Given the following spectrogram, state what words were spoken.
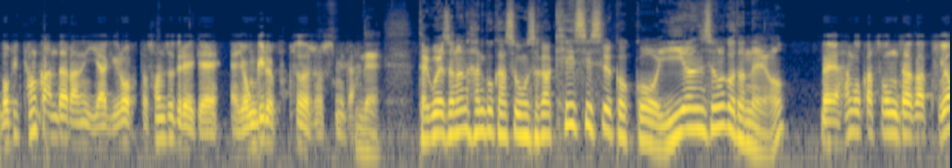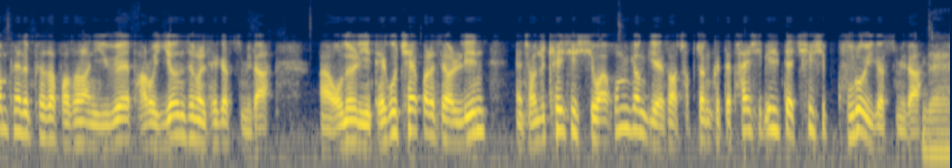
높이 평가한다라는 이야기로 또 선수들에게 용기를 북돋아 줬습니다. 네, 대구에서는 한국가스공사가 KCC를 꺾고 2연승을 거뒀네요. 네, 한국가스공사가 9연패 늪에서 벗어난 이후에 바로 2연승을 새겼습니다. 아, 오늘 이 대구 체육관에서 열린 전주 KCC와 홈 경기에서 접전 끝에 81대 79로 이겼습니다. 네.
